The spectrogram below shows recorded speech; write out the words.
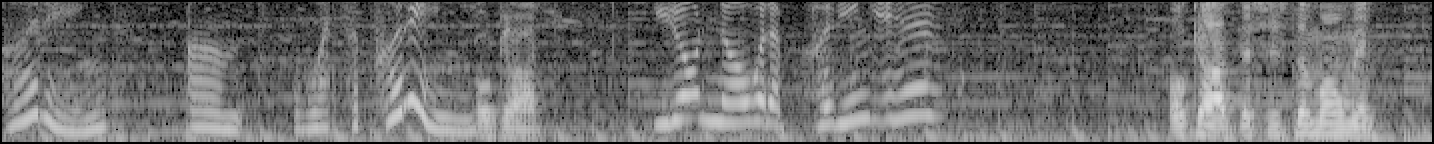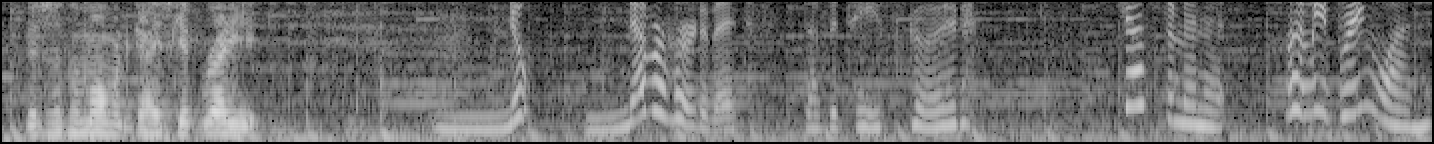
Pudding? Um, what's a pudding? Oh god. You don't know what a pudding is? Oh god, this is the moment. This is the moment, guys, get ready. Nope, never heard of it. Does it taste good? Just a minute. Let me bring one.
